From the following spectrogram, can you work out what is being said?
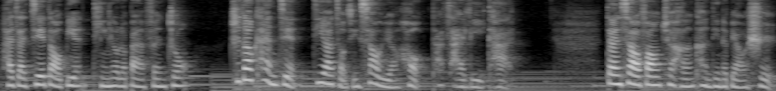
还在街道边停留了半分钟，直到看见蒂亚走进校园后，他才离开。但校方却很肯定地表示，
